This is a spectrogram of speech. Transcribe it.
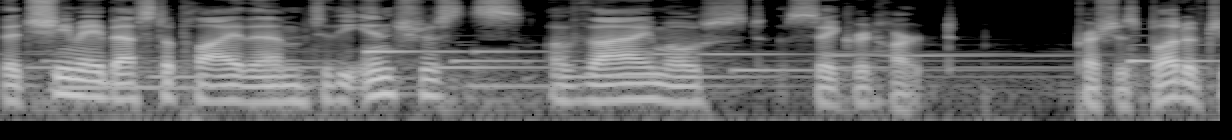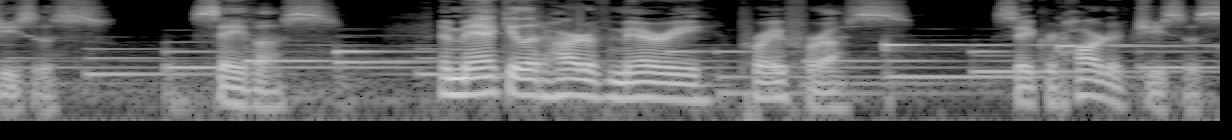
that she may best apply them to the interests of thy most sacred heart. Precious blood of Jesus, save us. Immaculate Heart of Mary, pray for us. Sacred Heart of Jesus,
